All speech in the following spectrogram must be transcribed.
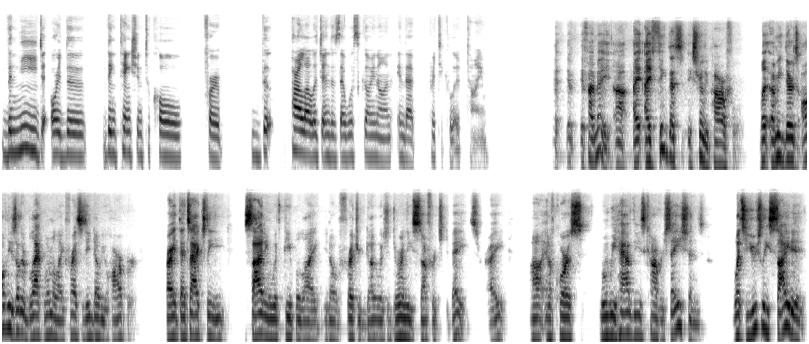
the need or the the intention to call for the parallel agendas that was going on in that particular time if, if I may, uh, I, I think that's extremely powerful. But I mean, there's all these other black women like Frances E.W. Harper, right? That's actually siding with people like, you know, Frederick Douglass during these suffrage debates, right? Uh, and of course, when we have these conversations, what's usually cited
